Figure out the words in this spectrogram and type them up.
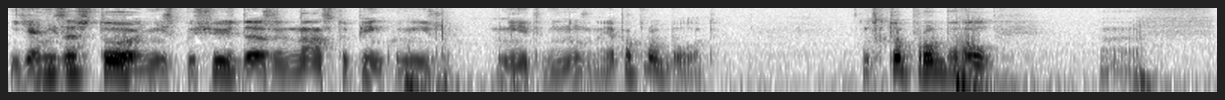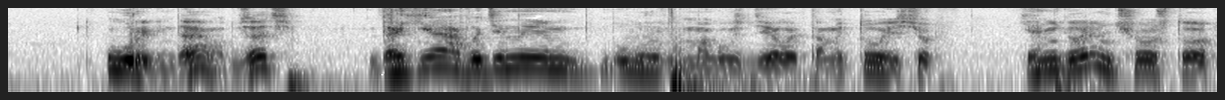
я ни за что не спущусь даже на ступеньку ниже. Мне это не нужно. Я попробовал это. Вот кто пробовал э, уровень, да, вот взять, да я водяным уровнем могу сделать там и то, и все. Я не говорю ничего, что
